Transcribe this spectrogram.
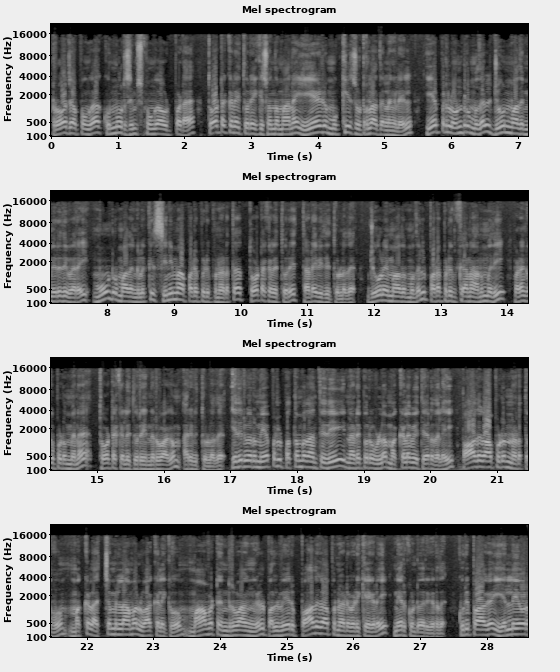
ரோஜா பூங்கா குன்னூர் சிம்ஸ் பூங்கா உட்பட தோட்டக்கலை துறைக்கு சொந்தமான ஏழு முக்கிய சுற்றுலா தலங்களில் ஏப்ரல் ஒன்று முதல் ஜூன் மாதம் இறுதி வரை மூன்று மாதங்களுக்கு சினிமா படப்பிடிப்பு நடத்த தோட்டக்கலைத்துறை தடை விதித்துள்ளது. ஜூலை மாதம் முதல் படப்பிடிப்புக்கான அனுமதி வழங்கப்படும் என தோட்டக்கலைத்துறை நிர்வாகம் அறிவித்துள்ளது. எதிர்வரும் ஏப்ரல் பத்தொன்பதாம் தேதி நடைபெறவுள்ள மக்களவை தேர்தலை பாதுகாப்புடன் நடத்தவும் மக்கள் அச்சமில்லாமல் வாக்களிக்கவும் மாவட்ட நிர்வாகங்கள் பல்வேறு பாதுகாப்பு நடவடிக்கைகளை மேற்கொண்டு வருகிறது. குறிப்பாக எல்லையோர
